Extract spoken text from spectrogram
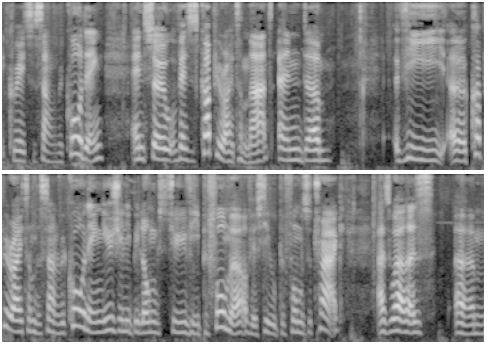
it creates a sound recording, and so there's copyright on that, and um, the uh, copyright on the sound recording usually belongs to the performer, obviously, who performs the track, as well as um,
